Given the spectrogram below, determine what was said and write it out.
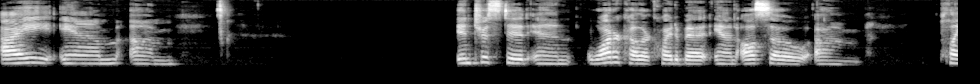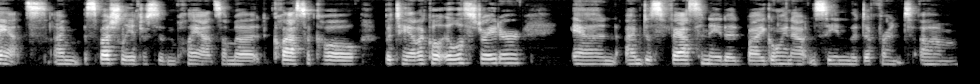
I am um, interested in watercolor quite a bit and also um, plants. I'm especially interested in plants. I'm a classical botanical illustrator, and I'm just fascinated by going out and seeing the different um,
